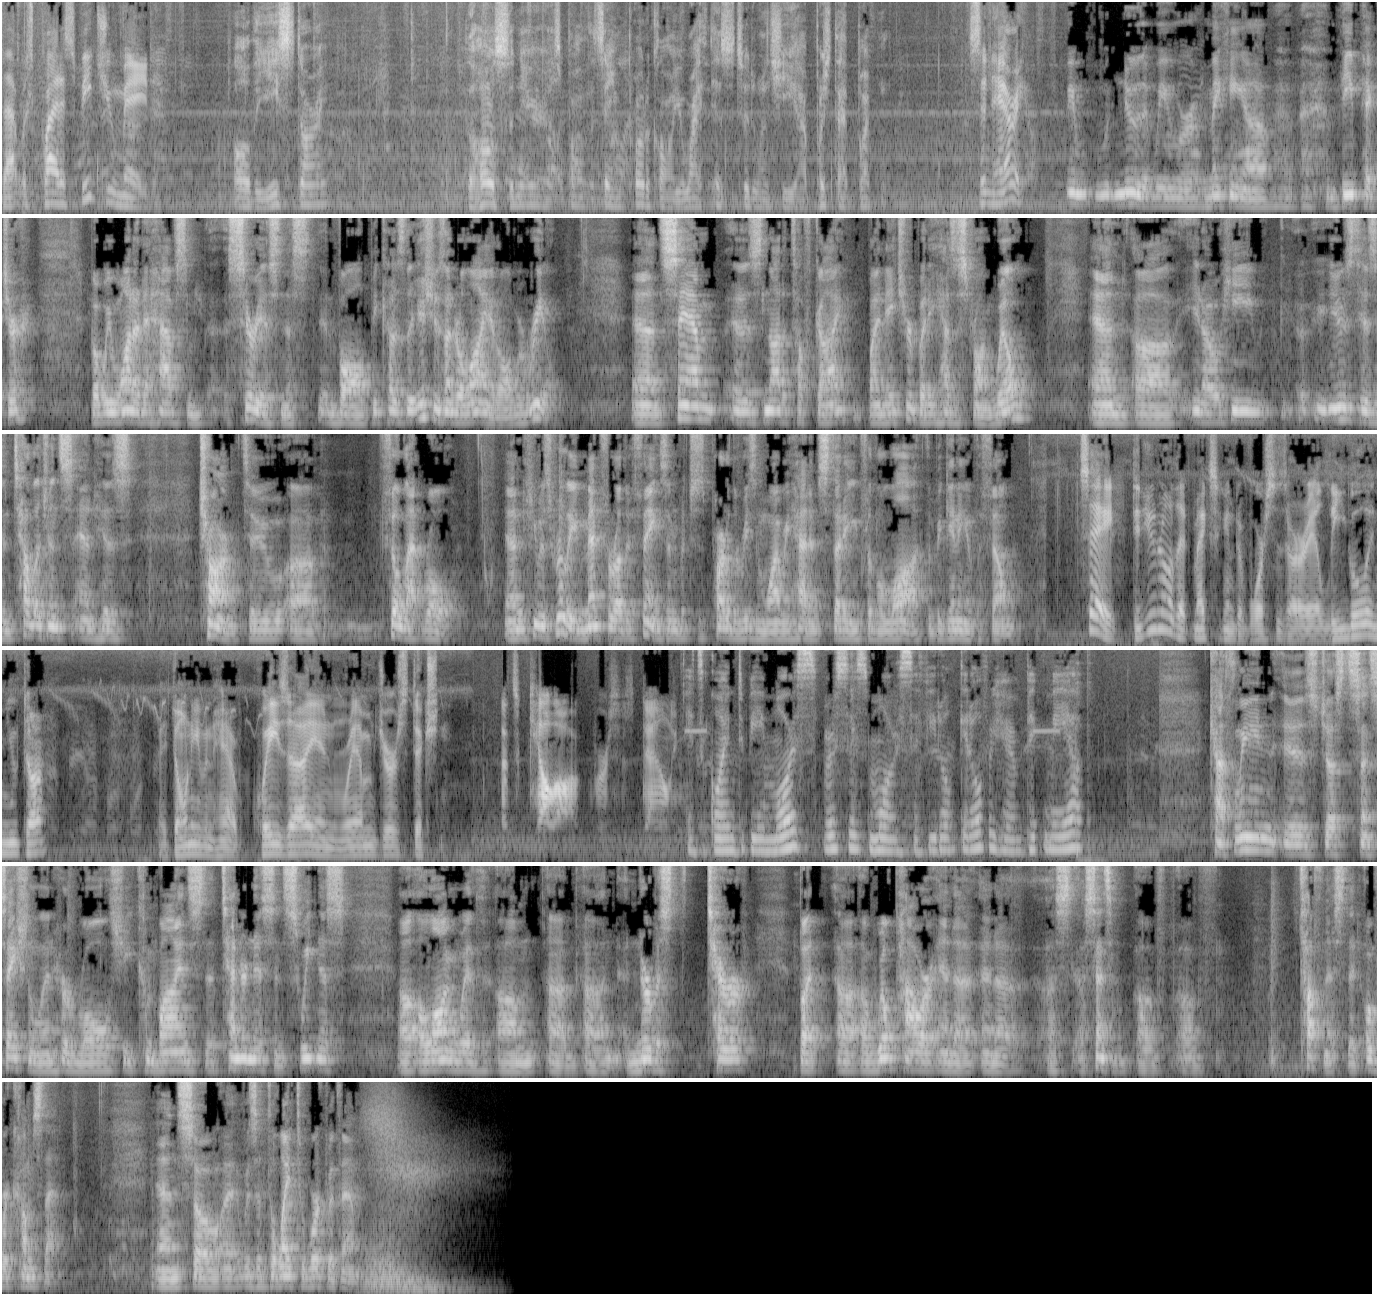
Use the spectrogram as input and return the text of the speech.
That was quite a speech you made. Oh, the yeast story? The whole scenario is part of the same protocol your wife instituted when she uh, pushed that button. Scenario. We knew that we were making a B picture, but we wanted to have some seriousness involved because the issues underlying it all were real. And Sam is not a tough guy by nature, but he has a strong will. And, uh, you know, he used his intelligence and his charm to uh, fill that role. And he was really meant for other things, and which is part of the reason why we had him studying for the law at the beginning of the film. Say, did you know that Mexican divorces are illegal in Utah? They don't even have quasi in rem jurisdiction. That's Kellogg versus Downing. It's going to be Morse versus Morse if you don't get over here and pick me up. Kathleen is just sensational in her role. She combines the tenderness and sweetness along with um, uh, uh, nervous terror, but uh, a willpower and a, and a, a, a sense of, of, of, toughness that overcomes that. And so uh, it was a delight to work with them.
